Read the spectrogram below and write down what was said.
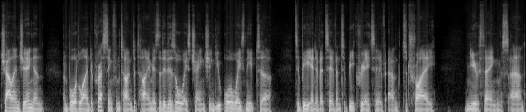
challenging and, and borderline depressing from time to time, is that it is always changing. You always need to to be innovative and to be creative and to try new things. And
